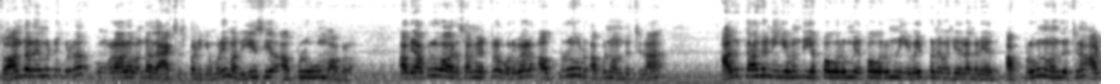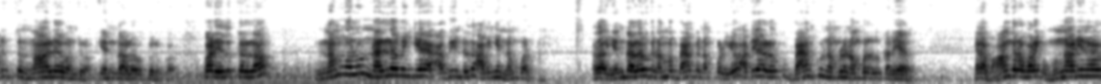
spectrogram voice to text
ஸோ அந்த லிமிட்டுக்குள்ளே உங்களால் வந்து அதை ஆக்சஸ் பண்ணிக்க முடியும். அது ஈஸியாக அப்ரூவும் ஆகலாம். அப்படி அப்ரூவ் ஆகிற சமயத்தில் ஒருவேளை அப்ரூவ்டு அப்படின்னு வந்துச்சுன்னா அதுக்காக நீங்கள் வந்து எப்போ வரும் எப்போ வரும்னு நீங்கள் வெயிட் பண்ண வேண்டியதெல்லாம் கிடையாது. அப்ரூவ்னு வந்துச்சுன்னா அடுத்த நாளே வந்துடும் எந்த அளவுக்கு இருக்கும் பட் இதுக்கெல்லாம் நம்மளும் நல்லவங்க அப்படின்றத அவங்க நம்பணும். அதாவது எந்த அளவுக்கு நம்ம பேங்க்கை நம்பலையோ அதே அளவுக்கு பேங்க்கும் நம்மளை நம்புறது கிடையாது. ஏன்னா வாங்குற வரைக்கும் முன்னாடினால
